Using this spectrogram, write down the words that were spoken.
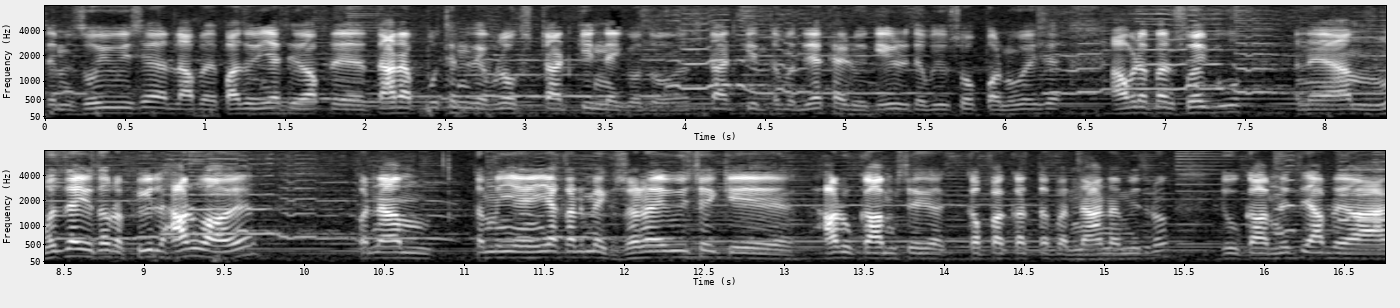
તમે જોયું છે એટલે આપણે પાછું અહીંયાથી આપણે તારા પૂછીને બ્લોગ સ્ટાર્ટ કરી નાખ્યો હતો. સ્ટાર્ટ કરી તમે દેખાડ્યું કેવી રીતે બધું સોંપવાનું હોય છે. આપણે પણ સોંપ્યું અને આમ મજા આવી. તમને ફીલ સારું આવે. પણ આમ તમે અહીંયા કને મેં જણાવ્યું છે કે સારું કામ છે કપા કરતા પણ નાના મિત્રો. એવું કામ નથી. આપણે આ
